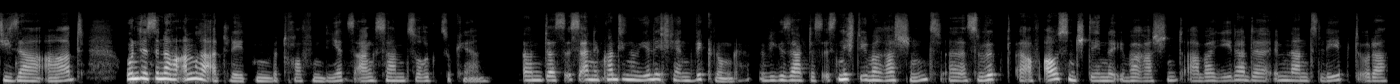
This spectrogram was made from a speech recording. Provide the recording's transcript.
dieser Art. Und es sind auch andere Athleten betroffen, die jetzt Angst haben, zurückzukehren. Und das ist eine kontinuierliche Entwicklung. Wie gesagt, das ist nicht überraschend. Es wirkt auf Außenstehende überraschend, aber jeder, der im Land lebt oder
